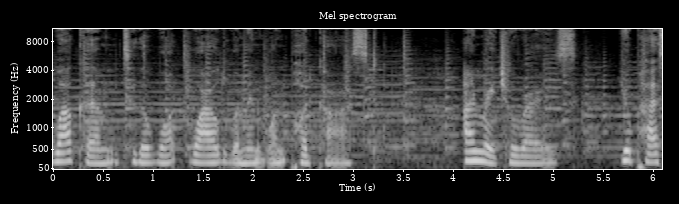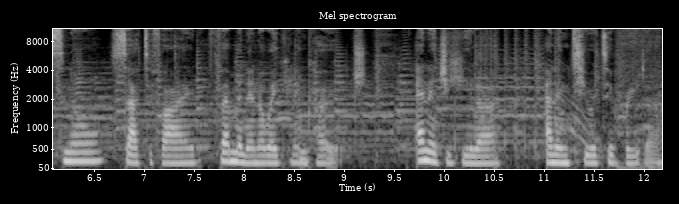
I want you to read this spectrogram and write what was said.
Welcome to the What Wild Women Want podcast. I'm Rachel Rose, your personal, certified feminine awakening coach, energy healer, and intuitive reader.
